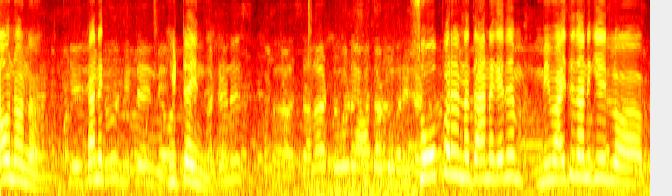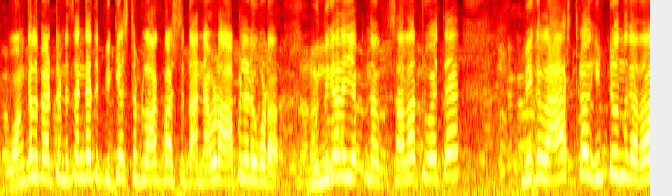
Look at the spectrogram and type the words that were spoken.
అవునవును. కానీ హిట్ అయింది. సూపర్ అన్న దానికైతే మేమైతే దానికి వంకలు పెట్టండి. నిజంగా అది బిగ్గెస్ట్ బ్లాక్ బస్టర్ దాన్ని ఎవడో ఆపలేడు కూడా. ముందుగానే చెప్తున్నా సలార్ టూ అయితే మీకు లాస్ట్లో హింట్ ఉంది కదా?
